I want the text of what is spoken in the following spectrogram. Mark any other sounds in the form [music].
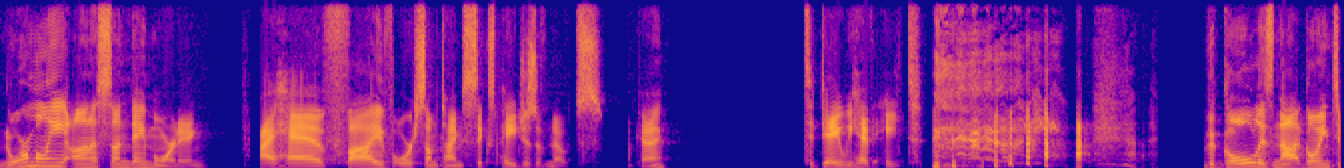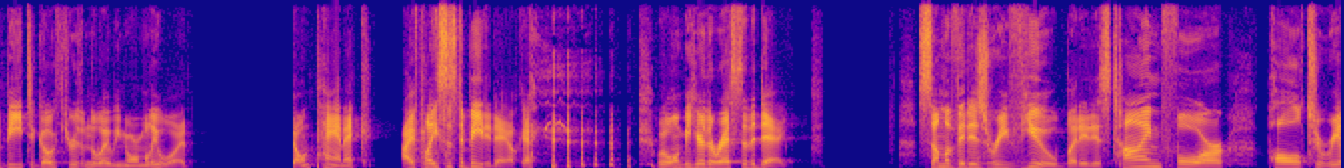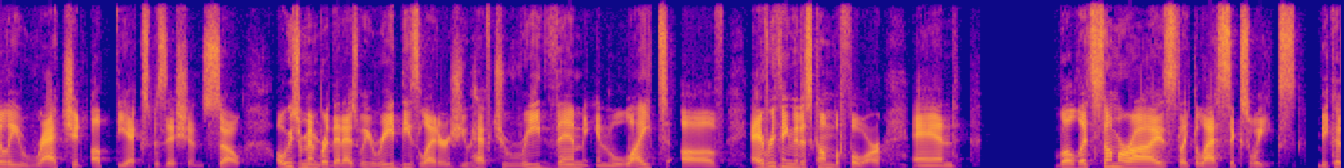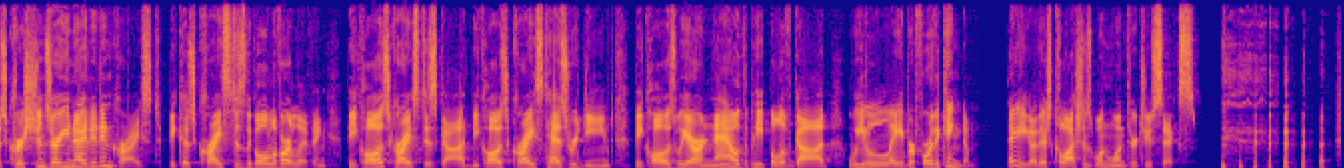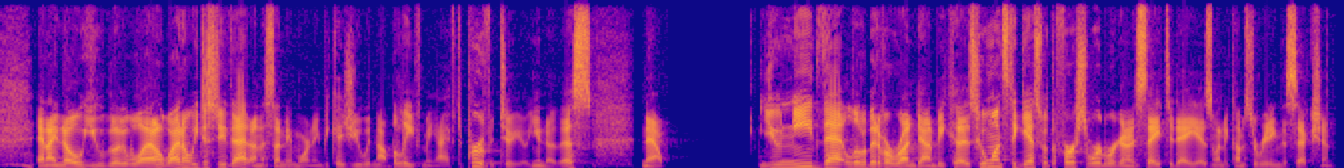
Normally on a Sunday morning, I have five or sometimes six pages of notes, okay? Today we have eight. [laughs] the goal is not going to be to go through them the way we normally would. Don't panic. I have places to be today, okay? [laughs] we won't be here the rest of the day. Some of it is review, but it is time for Paul to really ratchet up the exposition. So always remember that as we read these letters, you have to read them in light of everything that has come before. And, well, let's summarize like the last six weeks. Because Christians are united in Christ, because Christ is the goal of our living, because Christ is God, because Christ has redeemed, because we are now the people of God, we labor for the kingdom. There you go. There's Colossians 1 1 through 2 6. [laughs] [laughs] and I know you, well, why don't we just do that on a Sunday morning? Because you would not believe me. I have to prove it to you. You know this. Now, you need that little bit of a rundown because who wants to guess what the first word we're going to say today is when it comes to reading this section?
